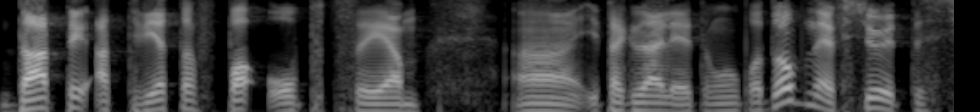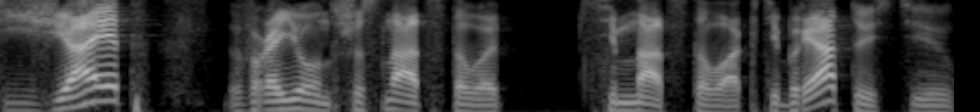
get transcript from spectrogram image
даты ответов по опциям э, и так далее и тому подобное, все это съезжает в район 16 17 октября, то есть э,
